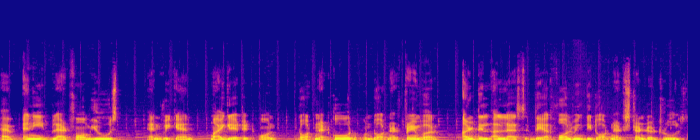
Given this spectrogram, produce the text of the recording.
have any platform used and we can migrate it on .NET Core, on .NET Framework until unless they are following the .NET standard rules.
